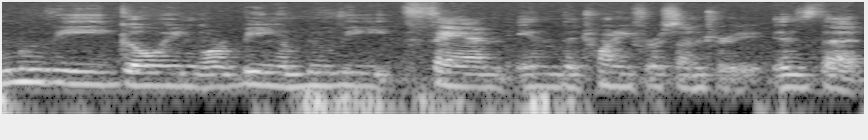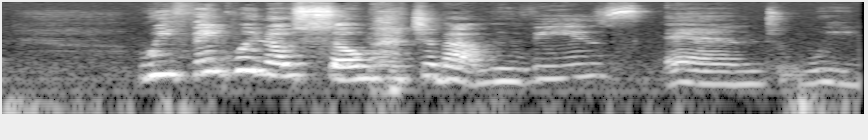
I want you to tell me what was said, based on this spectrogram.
movie going or being a movie fan in the 21st century is that we think we know so much about movies and we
